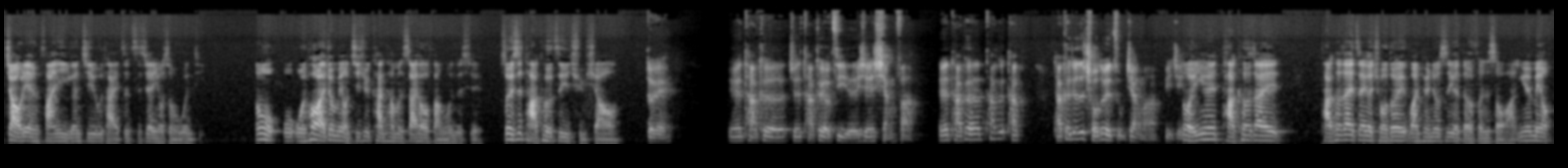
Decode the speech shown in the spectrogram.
教练翻译跟记录台这之间有什么问题。那我我我后来就没有继续看他们赛后访问这些，所以是塔克自己取消。对，因为塔克就是塔克有自己的一些想法，因为塔克塔克塔塔克就是球队主将嘛，毕竟。对，因为塔克在塔克在这个球队完全就是一个得分手啊，因为没有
